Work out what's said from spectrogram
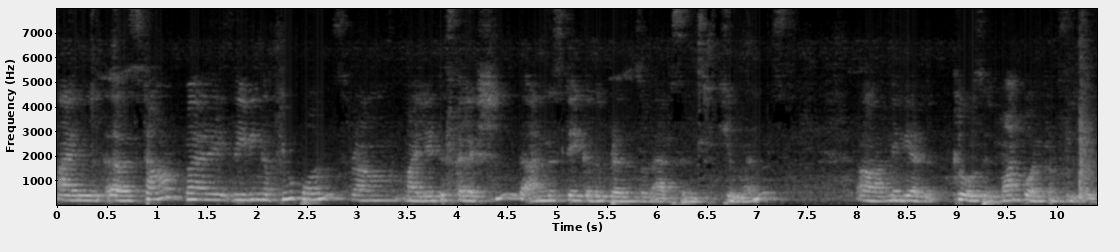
I'll uh, start by reading a few poems from my latest collection, The Unmistakable Presence of Absent Humans. Uh, maybe I'll close with one poem from Sea Blue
